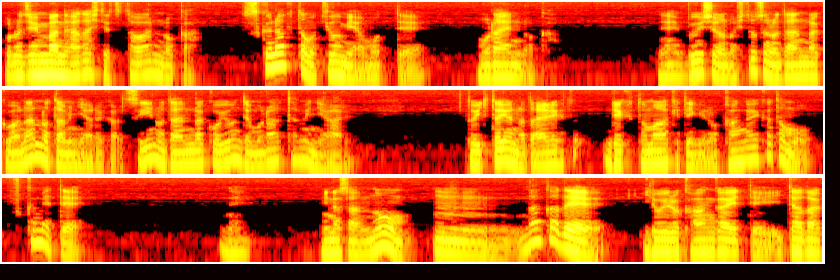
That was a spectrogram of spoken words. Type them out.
この順番で果たして伝わるのか、少なくとも興味は持ってもらえるのか、ね、文章の一つの段落は何のためにあるか、次の段落を読んでもらうためにある。といったようなダイレクトマーケティングの考え方も含めて、ね、皆さんの、うん、中でいろいろ考えていただ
